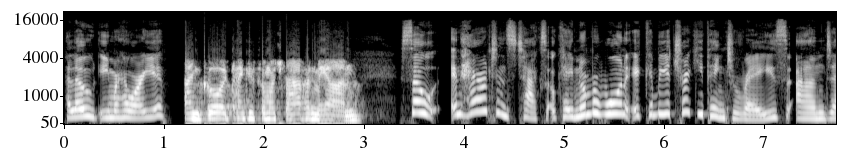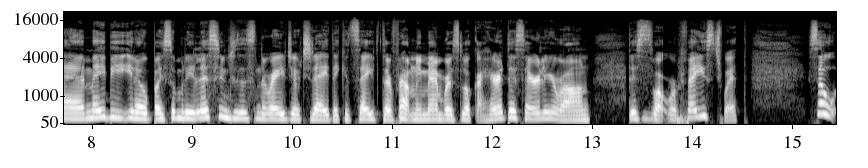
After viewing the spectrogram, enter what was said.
Hello, Eimear, how are you? I'm good. Thank you so much for having me on. So, inheritance tax, okay, number one, it can be a tricky thing to raise. And uh, maybe, you know, by somebody listening to this in the radio today, they could say to their family members, look, I heard this earlier on. This is what we're faced with. So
